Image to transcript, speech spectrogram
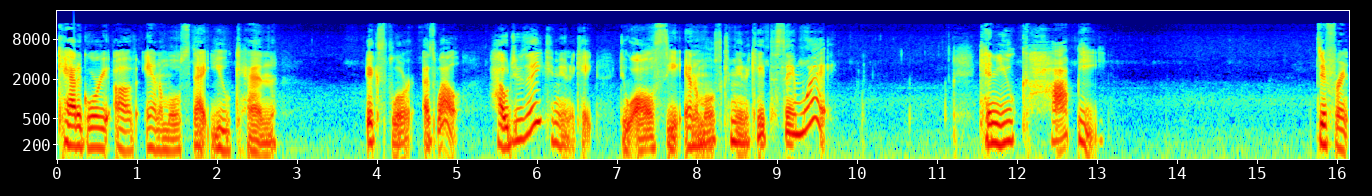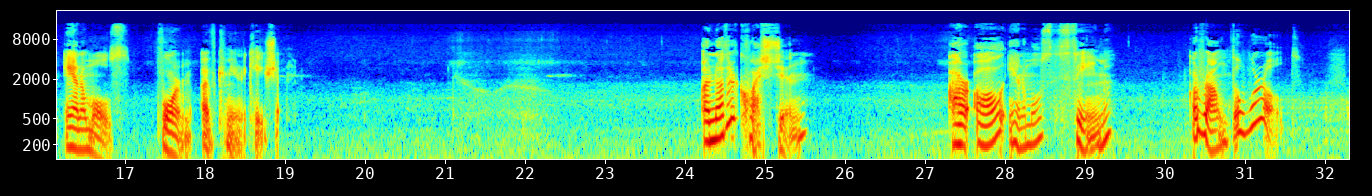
category of animals that you can explore as well. How do they communicate? Do all sea animals communicate the same way? Can you copy different animals' form of communication? Another question Are all animals the same around the world?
